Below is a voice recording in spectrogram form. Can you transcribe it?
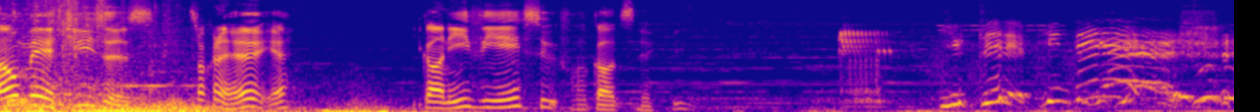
them. Just jump out, mate. Jesus. It's not gonna hurt you. You got an EVA suit, for God's sake. Jesus. You did it! He did it!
